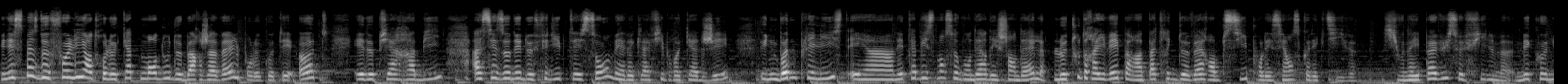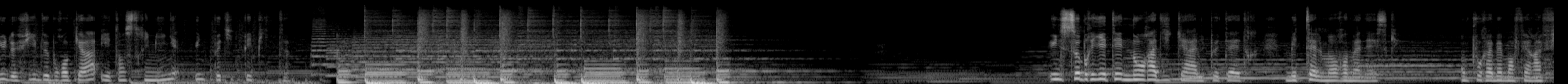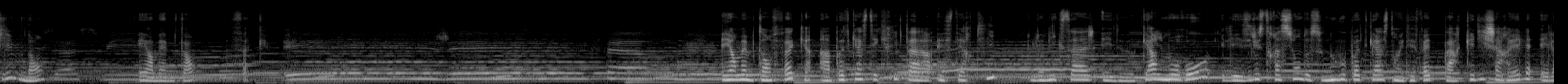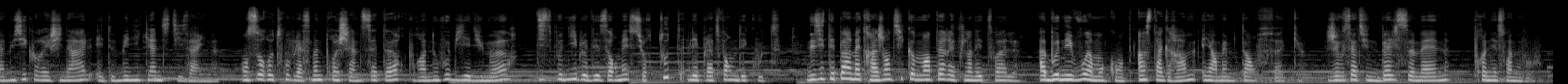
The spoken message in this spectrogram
Une espèce de folie entre le Katmandou de Barjavel pour le côté hot et de Pierre Rabhi, assaisonné de Philippe Tesson mais avec la fibre 4G, une bonne playlist et un établissement secondaire des chandelles, le tout drivé par un Patrick Devers en psy pour les séances collectives. Si vous n'avez pas vu ce film méconnu de Philippe de Broca, il est en streaming, une petite pépite. Une sobriété non radicale peut-être, mais tellement romanesque. On pourrait même en faire un film, non? Et en même temps, fuck. Et en même temps, fuck, un podcast écrit par Esther Pi. Le mixage est de Karl Moreau. Les illustrations de ce nouveau podcast ont été faites par Kelly Charel et la musique originale est de Menikans Design. On se retrouve la semaine prochaine 7h pour un nouveau billet d'humeur, disponible désormais sur toutes les plateformes d'écoute. N'hésitez pas à mettre un gentil commentaire et plein d'étoiles. Abonnez-vous à mon compte Instagram et en même temps fuck. Je vous souhaite une belle semaine, prenez soin de vous.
